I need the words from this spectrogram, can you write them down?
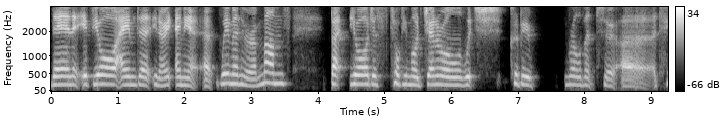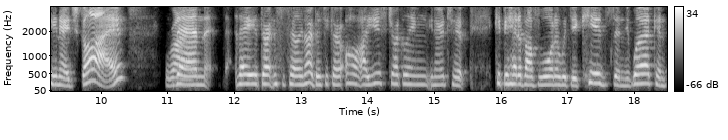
then if you're aimed at, you know, aiming at, at women who are mums, but you're just talking more general, which could be relevant to a, a teenage guy, right. then they don't necessarily know. But if you go, oh, are you struggling, you know, to keep your head above water with your kids and your work and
